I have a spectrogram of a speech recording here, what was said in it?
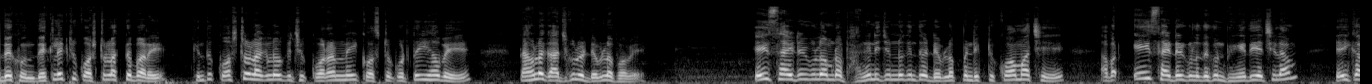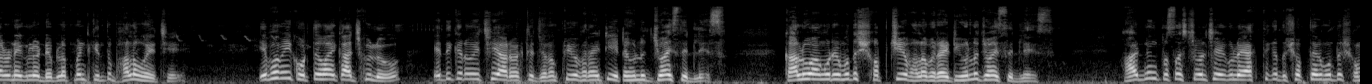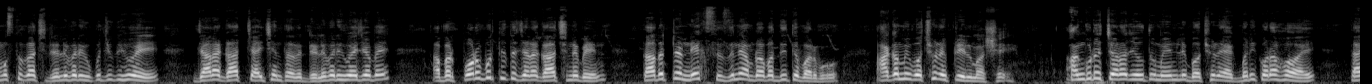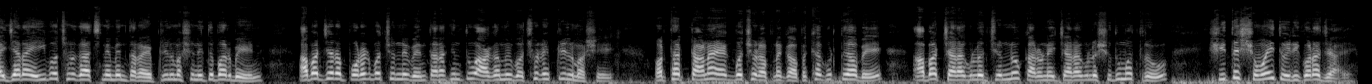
দেখুন, দেখলে একটু কষ্ট লাগতে পারে, কিন্তু কষ্ট লাগলেও কিছু করার নেই, কষ্ট করতেই হবে, তাহলে গাছগুলো ডেভেলপ হবে। এই সাইডেরগুলো আমরা ভাঙেনি জন্য কিন্তু ডেভেলপমেন্ট একটু কম আছে। আবার এই সাইডেরগুলো দেখুন, ভেঙে দিয়েছিলাম, এই কারণে এগুলো ডেভেলপমেন্ট কিন্তু ভালো হয়েছে। এভাবেই করতে হয় কাজগুলো। এদিকে রয়েছে আরও একটা জনপ্রিয় ভ্যারাইটি এটা হলো জয় সিডলেস কালো আঙুরের মধ্যে সবচেয়ে ভালো ভ্যারাইটি হলো জয় সিডলেস হার্ডনিং প্রসেস চলছে, এগুলো এক থেকে দু সপ্তাহের মধ্যে সমস্ত গাছ ডেলিভারি উপযোগী হয়ে যারা গাছ চাইছেন তাদের ডেলিভারি হয়ে যাবে। আবার পরবর্তীতে যারা গাছ নেবেন, তাদেরটা নেক্সট সিজনে আমরা আবার দিতে পারব, আগামী বছর এপ্রিল মাসে। আঙ্গুরের চারা যেহেতু মেইনলি বছরে একবারই করা হয়, তাই যারা এই বছর গাছ নেবেন তারা এপ্রিল মাসে নিতে পারবেন। আবার যারা পরের বছর নেবেন, তারা কিন্তু আগামী বছর এপ্রিল মাসে। অর্থাৎ টানা এক বছর আপনাকে অপেক্ষা করতে হবে আবার চারাগুলোর জন্য, কারণ এই চারাগুলো শুধুমাত্র শীতের সময় তৈরি করা যায়।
